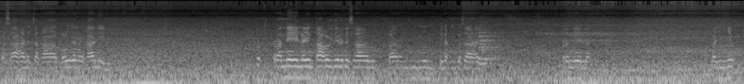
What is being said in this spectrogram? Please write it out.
basahan at saka bauna ng kanin. Pranela yung tawag nila doon sa parang yung pinakabasahan. Pranela. Panyo.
